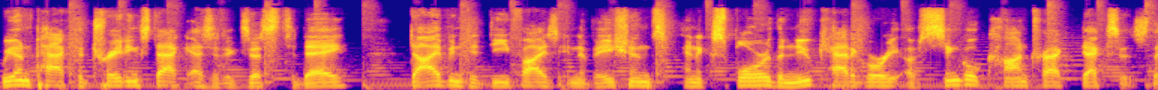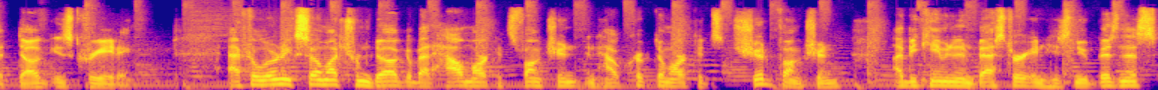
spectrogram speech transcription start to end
We unpack the trading stack as it exists today, dive into DeFi's innovations, and explore the new category of single contract DEXs that Doug is creating. After learning so much from Doug about how markets function and how crypto markets should function, I became an investor in his new business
